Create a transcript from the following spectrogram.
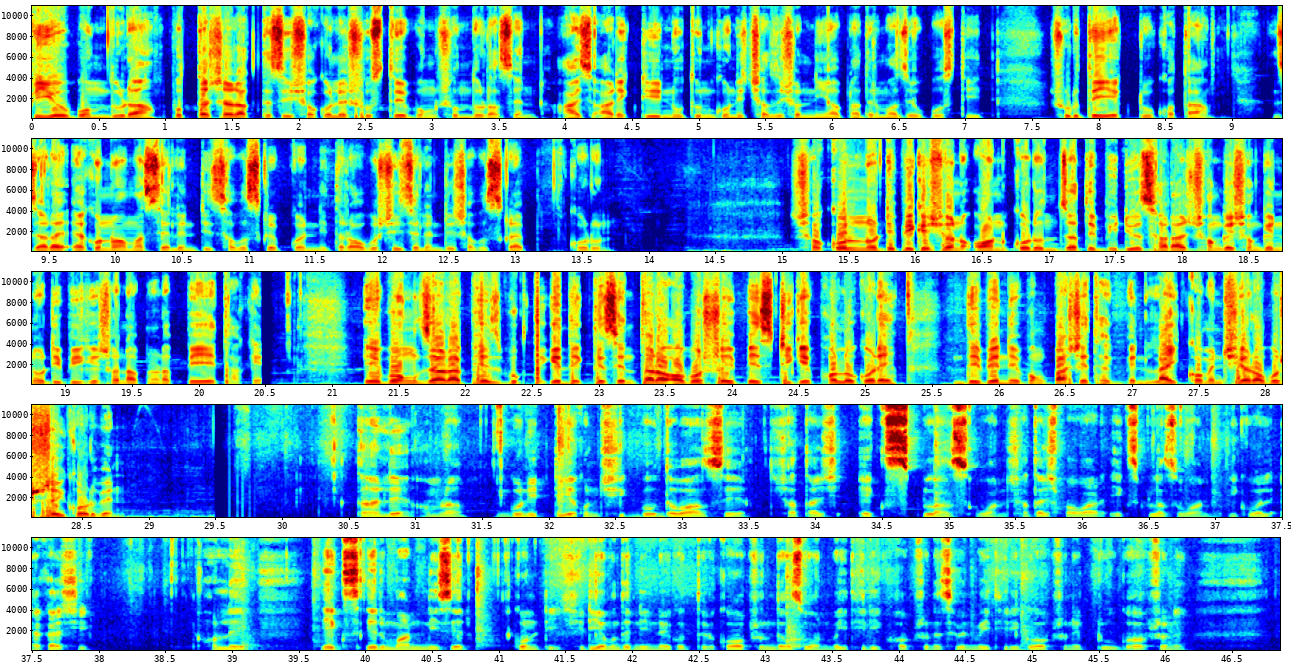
প্রিয় বন্ধুরা, প্রত্যাশা রাখতেছি সকলে সুস্থ এবং সুন্দর আছেন। আজ আরেকটি নতুন গণিত সাজেশন নিয়ে আপনাদের মাঝে উপস্থিত। শুরুতেই একটু কথা। যারা এখনও আমার চ্যানেলটি সাবস্ক্রাইব করেননি, তারা অবশ্যই চ্যানেলটি সাবস্ক্রাইব করুন। সকল নোটিফিকেশন অন করুন, যাতে ভিডিও ছাড়ার সঙ্গে সঙ্গে নোটিফিকেশন আপনারা পেয়ে থাকেন। এবং যারা ফেসবুক থেকে দেখতেছেন, তারা অবশ্যই পেজটিকে ফলো করে দেবেন এবং পাশে থাকবেন। লাইক কমেন্ট শেয়ার অবশ্যই করবেন। তাহলে আমরা গণিতটি এখন শিখব। দেওয়া আছে সাতাশ এক্স প্লাস ওয়ান সাতাশ power x plus one equal একাশি। হলে এক্সের মান নিচের কোনটি? সেটি আমাদের নির্ণয় করতে হবে। ক অপশন দেওয়া আছে ওয়ান বাই থ্রি ক অপশনে সেভেন বাই থ্রি গ অপশনে টু ঘ অপশনে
